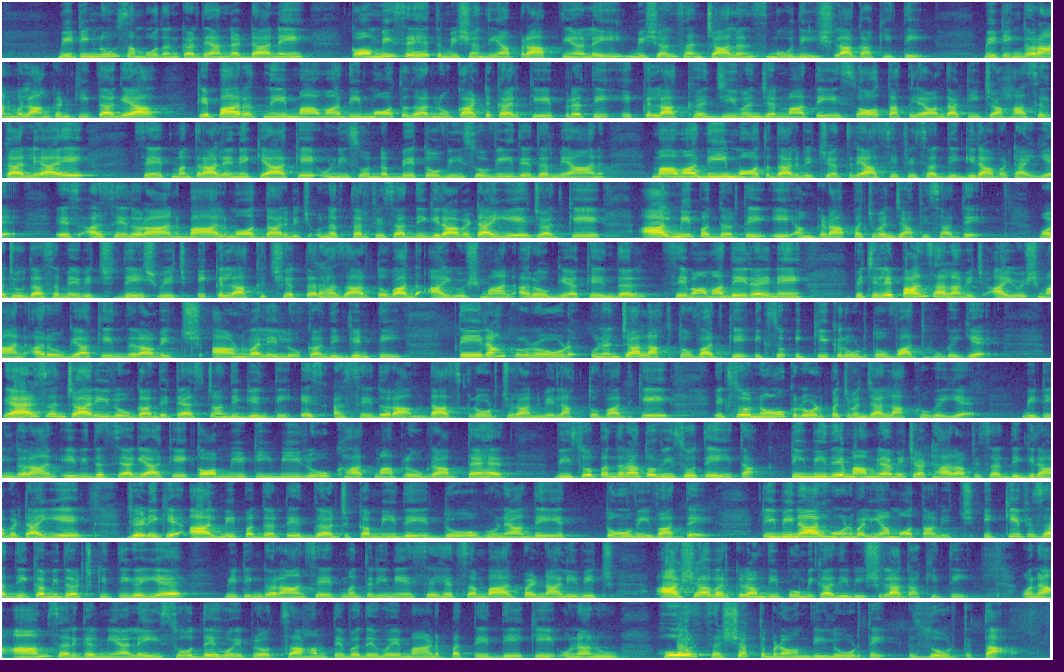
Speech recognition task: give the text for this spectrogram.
ਮੀਟਿੰਗ ਨੂੰ ਸੰਬੋਧਨ ਕਰਦਿਆਂ ਨੱਡਾ ਨੇ ਕੌਮੀ ਸਿਹਤ ਮਿਸ਼ਨ ਦੀਆਂ ਪ੍ਰਾਪਤੀਆਂ ਲਈ ਮਿਸ਼ਨ ਸੰਚਾਲਨ ਸਮੂਹ ਦੀ ਸ਼ਲਾਘਾ ਕੀਤੀ। ਮੀਟਿੰਗ ਦੌਰਾਨ ਮੁਲਾਂਕਣ ਕੀਤਾ ਗਿਆ ਕਿ ਭਾਰਤ ਨੇ ਮਾਵਾਂ ਦੀ ਮੌਤ ਦਰ ਨੂੰ ਘੱਟ ਕਰਕੇ ਪ੍ਰਤੀ 1 ਲੱਖ ਜੀਵਨ ਜਨਮਾਂ ਤੇ 100 ਤੱਕ ਲਿਆਉਣ ਦਾ ਟੀਚਾ ਹਾਸਲ ਕਰ ਲਿਆ ਏ। ਸਿਹਤ ਮੰਤਰਾਲੇ ਨੇ ਕਿਹਾ ਕਿ 1990 ਤੋਂ 2020 ਦੇ ਦਰਮਿਆਨ ਮਾਵਾਂ ਦੀ ਮੌਤ ਦਰ ਵਿੱਚ 83% ਦੀ ਗਿਰਾਵਟ ਆਈ ਹੈ। ਇਸ ਅਰਸੇ ਦੌਰਾਨ ਬਾਲ ਮੌਤ ਦਰ ਵਿੱਚ 69% ਦੀ ਗਿਰਾਵਟ ਆਈ ਹੈ ਜਦਕਿ ਆਲਮੀ ਪੱਧਰ ਤੇ ਇਹ ਅੰਕੜਾ 55% ਹੈ ਮੌਜੂਦਾ ਸਮੇਂ ਵਿੱਚ ਦੇਸ਼ ਵਿੱਚ 1,76,000 ਤੋਂ ਵੱਧ ਆਯੁਸ਼ਮਾਨ ਆਰੋਗਿਆ ਕੇਂਦਰ ਸੇਵਾਵਾਂ ਦੇ ਰਹੇ ਨੇ। ਪਿਛਲੇ 5 ਸਾਲਾਂ ਵਿੱਚ ਆਯੁਸ਼ਮਾਨ ਆਰੋਗਯ ਕੇਂਦਰਾਂ ਵਿੱਚ ਆਉਣ ਵਾਲੇ ਲੋਕਾਂ ਦੀ ਗਿਣਤੀ 13 ਕਰੋੜ 49 ਲੱਖ ਤੋਂ ਵੱਧ ਕੇ 121 ਕਰੋੜ ਤੋਂ ਵੱਧ ਹੋ ਗਈ ਹੈ। ਗੈਰ ਸੰਚਾਰੀ ਰੋਗਾਂ ਦੇ ਟੈਸਟਾਂ ਦੀ ਗਿਣਤੀ ਇਸ ਅਰਸੇ ਦੌਰਾਨ 10 ਕਰੋੜ 94 ਲੱਖ ਤੋਂ ਵੱਧ ਕੇ 109 ਕਰੋੜ 55 ਲੱਖ ਹੋ ਗਈ ਹੈ। ਮੀਟਿੰਗ ਦੌਰਾਨ ਇਹ ਵੀ ਦੱਸਿਆ ਗਿਆ ਕਿ ਕੌਮੀ ਟੀਬੀ ਰੋਗ ਖਾਤਮਾ ਪ੍ਰੋਗਰਾਮ ਤਹਿਤ 2015 ਤੋਂ 2023 ਤੱਕ ਟੀਬੀ ਦੇ ਮਾਮਲਿਆਂ ਵਿੱਚ 18% ਦੀ ਗਿਰਾਵਟ ਆਈ ਏ, ਜਿਹੜੀ ਕਿ ਆਲਮੀ ਪੱਧਰ ਤੇ ਦਰਜ ਕਮੀ ਦੇ 2 ਗੁਣਾ ਦੇ ਤੋਂ ਵੀ ਵੱਧ ਹੈ ਟੀਬੀ ਨਾਲ ਹੋਣ ਵਾਲੀਆਂ ਮੌਤਾਂ ਵਿੱਚ 21% ਦੀ ਕਮੀ ਦਰਜ ਕੀਤੀ ਗਈ ਹੈ। ਮੀਟਿੰਗ ਦੌਰਾਨ ਸਿਹਤ ਮੰਤਰੀ ਨੇ ਸਿਹਤ ਸੰਭਾਲ ਪ੍ਰਣਾਲੀ ਵਿੱਚ ਆਸ਼ਾ ਵਰਕਰਾਂ ਦੀ ਭੂਮਿਕਾ ਦੀ ਵੀ ਸ਼ਲਾਘਾ ਕੀਤੀ। ਉਹਨਾਂ ਆਮ ਸਰਗਰਮੀਆਂ ਲਈ ਸੋਧੇ ਹੋਏ ਪ੍ਰੋਤਸਾਹਨ ਤੇ ਵਧੇ ਹੋਏ ਮਾਣ ਪੱਤੇ ਦੇ ਕੇ ਉਹਨਾਂ ਨੂੰ ਹੋਰ ਸਸ਼ਕਤ ਬਣਾਉਣ ਦੀ ਲੋੜ ਤੇ ਜ਼ੋਰ ਦਿੱਤਾ।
